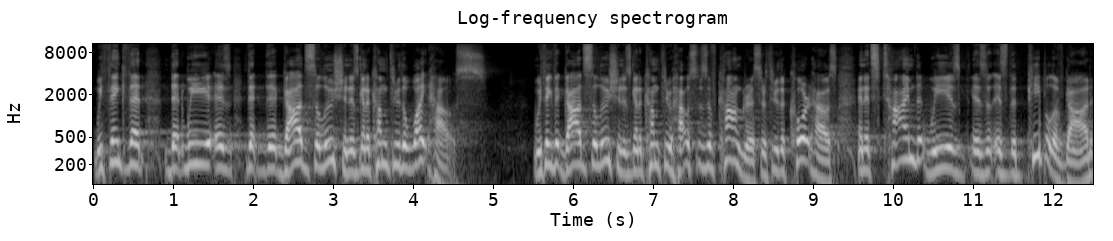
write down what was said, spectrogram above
We think that, that, we is, that, that God's solution is going to come through the White House. We think that God's solution is going to come through houses of Congress or through the courthouse. And it's time that we, as, as, as the people of God,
